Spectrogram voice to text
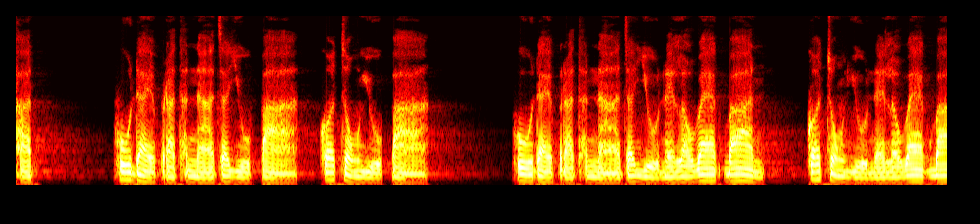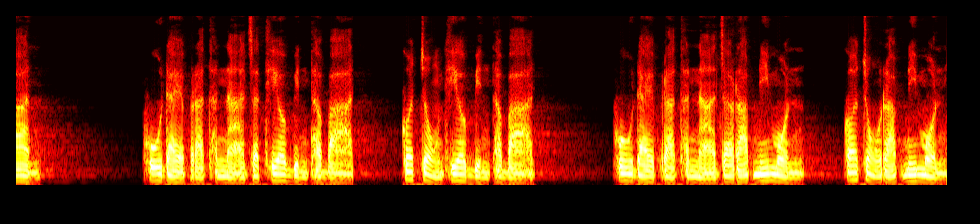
ทัตผู้ใดปรารถนาจะอยู่ป่าก็จงอยู่ป่า ผู้ใดปรารถนาจะอยู่ในละแวกบ้าน ก็จงอยู่ในละแวกบ้าน ผู้ใดปรารถนาจะเที่ยวบินทบาทก็จงเที่ยวบินทบาทผู้ใดปรารถนาจะรับนิมนต์ก็จงรับนิมนต์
